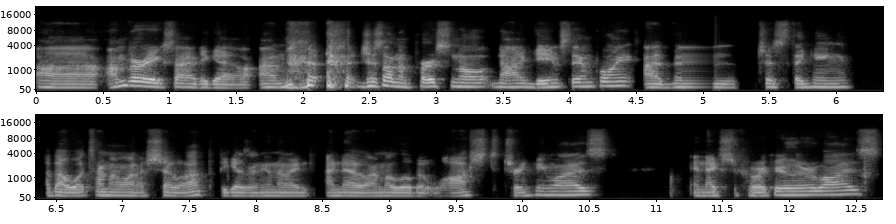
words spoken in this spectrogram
Uh, I'm very excited to go. I'm just on a personal non-game standpoint. I've been just thinking about what time I want to show up because I know I, I know I'm a little bit washed drinking wise and extracurricular wise,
